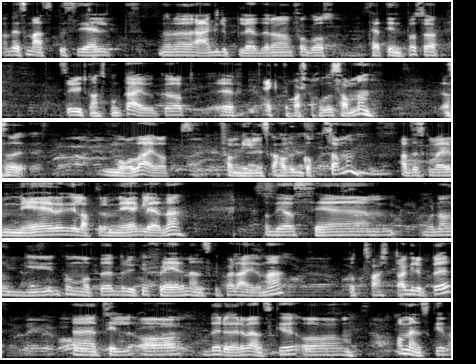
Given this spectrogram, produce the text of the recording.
Og det som er spesielt når du er gruppeleder og får gå tett innpå, så, så utgangspunktet er jo ikke at eh, ektepar skal holde sammen. Altså, målet er jo at familien skal ha det godt sammen. At det skal være mer latter og mer glede. Og det å se hvordan Gud på en måte bruker flere mennesker på leirene, på tvers av grupper, eh, til å berøre mennesker. Og, og mennesker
